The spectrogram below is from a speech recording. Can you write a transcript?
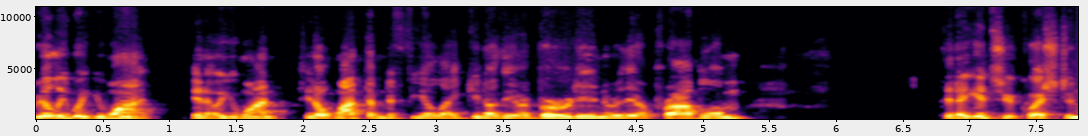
really what you want. You know, you want, you don't want them to feel like, you know, they're a burden or they're a problem did I answer your question?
